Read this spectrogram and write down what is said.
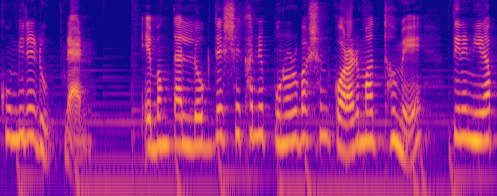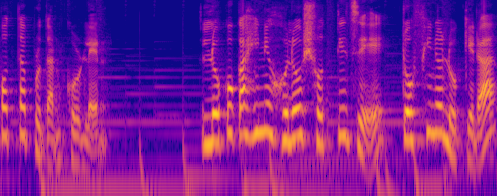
কুমিরের রূপ নেন। এবং তার লোকদের সেখানে পুনর্বাসন করার মাধ্যমে তিনি নিরাপত্তা প্রদান করলেন। লোককাহিনী হলেও সত্যি যে, টফিনো লোকেরা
